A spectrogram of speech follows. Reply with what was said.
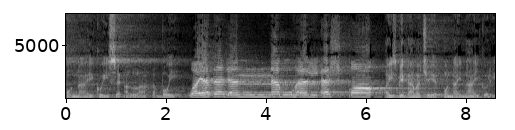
onaj koji se Allaha boji. ويتجنبها الأشقى a izbjegavat će je onaj najgori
